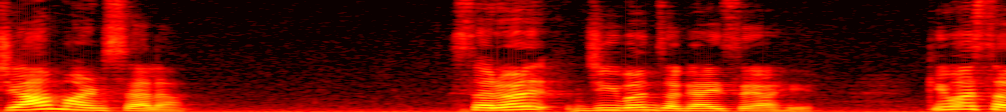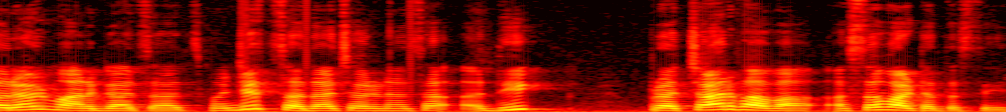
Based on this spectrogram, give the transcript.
ज्या माणसाला सरळ जीवन जगायचे आहे किंवा सरळ मार्गाचाच म्हणजेच सदाचरणाचा अधिक प्रचार व्हावा असं वाटत असेल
